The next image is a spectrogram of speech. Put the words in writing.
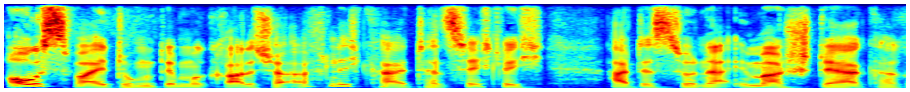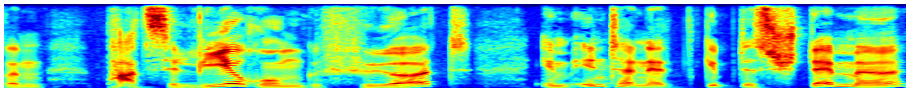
Ausweitung demokratischer Öffentlichkeit. Tatsächlich hat es zu einer immer stärkeren Parzellierung geführt. Im Internet gibt es Stämme,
